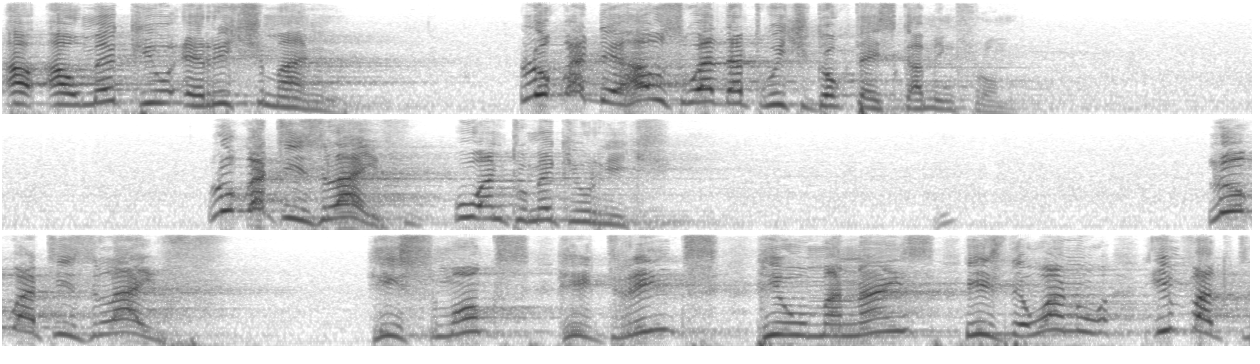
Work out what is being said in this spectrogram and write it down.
I'll, I'll make you a rich man, look at the house where that witch doctor is coming from. Look at his life who want to make you rich. Look at his life. He smokes, he drinks, he humanizes. He's the one who, in fact,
